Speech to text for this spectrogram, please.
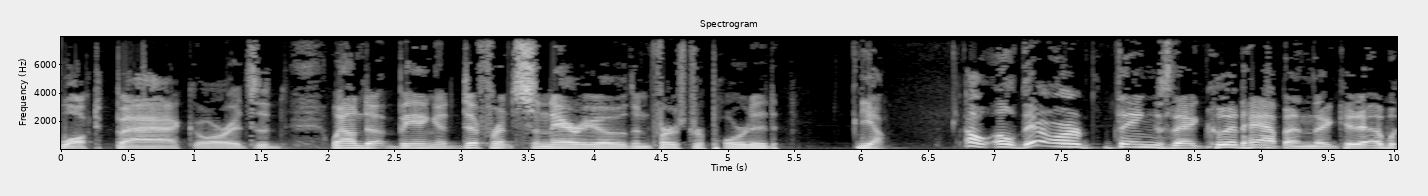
walked back, or it's a, wound up being a different scenario than first reported. Yeah. Oh, oh, there are things that could happen that could. Uh,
